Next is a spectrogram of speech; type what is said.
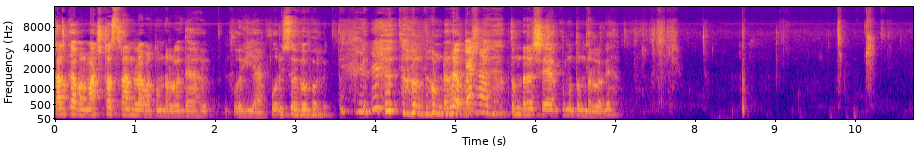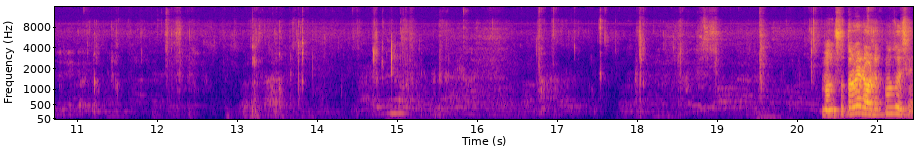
কালকে আবার মাছ টাছ রানলে আবার তোমরা লগে দেখা ইয়া পরিচয় হইব বলে তোমরা তোমরা শেয়ার করব তোমরা লগে। মাংস তরকারিটা অনেক মজা হয়েছে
